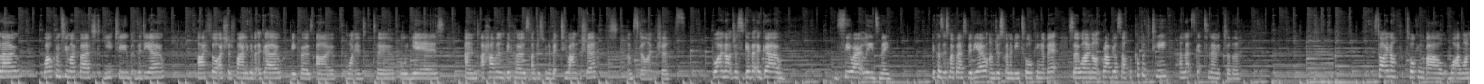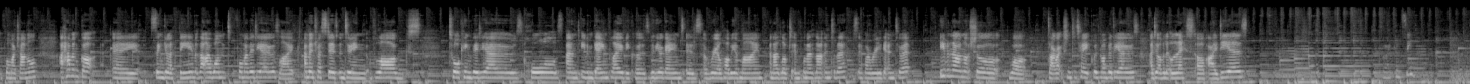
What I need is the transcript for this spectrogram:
Hello, welcome to my first YouTube video. I thought I should finally give it a go because I've wanted to for years and I haven't because I've just been a bit too anxious. I'm still anxious. But why not just give it a go and see where it leads me? Because it's my first video, I'm just going to be talking a bit, so why not grab yourself a cup of tea and let's get to know each other. Starting off talking about what I want for my channel, I haven't got a singular theme that I want for my videos, like I'm interested in doing vlogs, talking videos, hauls and even gameplay because video games is a real hobby of mine and I'd love to implement that into this if I really get into it. Even though I'm not sure what direction to take with my videos, I do have a little list of ideas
